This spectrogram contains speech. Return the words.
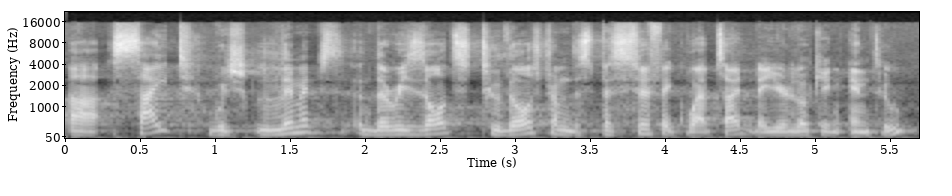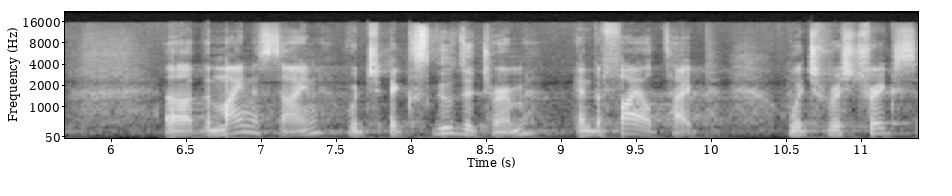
uh, site, which limits the results to those from the specific website that you're looking into, uh, the minus sign, which excludes a term, and the file type, which restricts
